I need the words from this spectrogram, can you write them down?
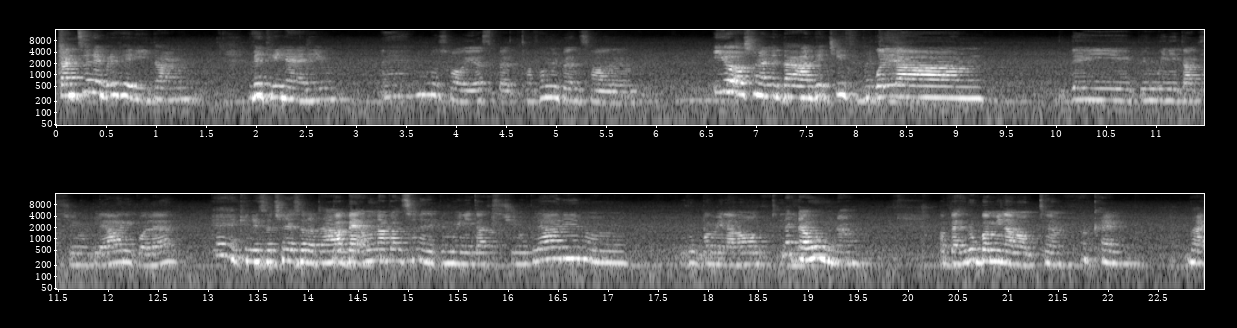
Canzone preferita? Vetrineri. Eh, non lo so io, aspetta, fammi pensare. Io sono andata decisa perché... Quella mm, dei pinguini tattici nucleari, qual è? Eh, che ne so, ce ne sono tante. Vabbè, una canzone dei pinguini tattici nucleari, non... rubami la notte. Aspetta, una. Vabbè, rubami la notte. Ok, vai.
